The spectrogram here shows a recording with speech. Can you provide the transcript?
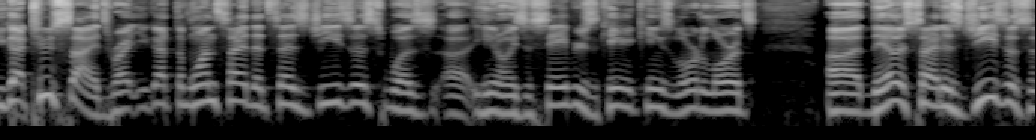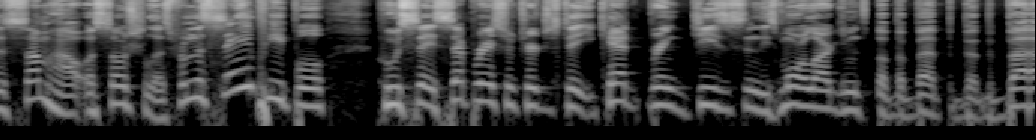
You got two sides, right? You got the one side that says Jesus was, uh, you know, he's a savior, he's the king of kings, lord of lords. Uh, the other side is Jesus is somehow a socialist. From the same people who say separation of church and state, you can't bring Jesus in these moral arguments, blah, blah, blah, blah, blah, blah.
